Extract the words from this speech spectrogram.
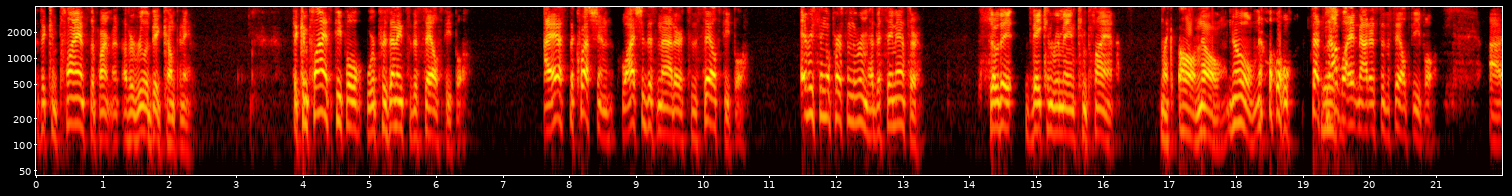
the compliance department of a really big company. The compliance people were presenting to the salespeople. I asked the question, why should this matter to the salespeople? Every single person in the room had the same answer. So that they can remain compliant. I'm like, oh, no, no, no. That's not why it matters to the salespeople. Uh,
